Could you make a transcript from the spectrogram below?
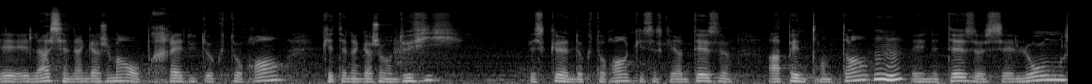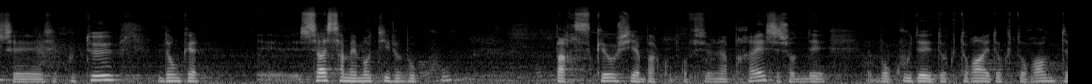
Et là, c'est un engagement auprès du doctorant qui est un engagement de vie. Parce qu'un doctorant qui s'inscrit en thèse a à peine 30 ans, Mhm. et une thèse, c'est long, c'est coûteux. Donc, euh, ça, ça me motive beaucoup. Parce que aussi un parcours professionnel après, ce sont des, beaucoup de doctorants et doctorantes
